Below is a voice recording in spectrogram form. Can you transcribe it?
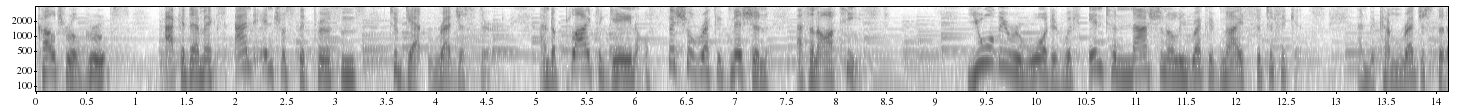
cultural groups, academics, and interested persons to get registered and apply to gain official recognition as an artiste. You will be rewarded with internationally recognized certificates and become registered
